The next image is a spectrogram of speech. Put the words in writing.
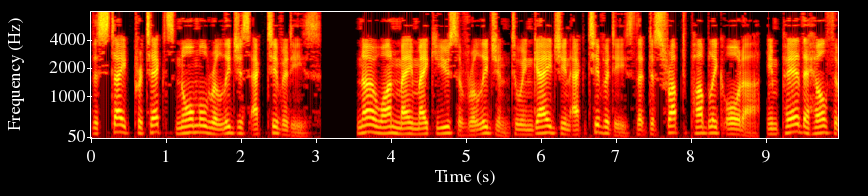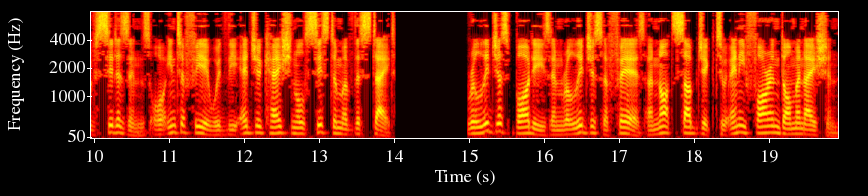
The state protects normal religious activities. No one may make use of religion to engage in activities that disrupt public order, impair the health of citizens or interfere with the educational system of the state. Religious bodies and religious affairs are not subject to any foreign domination.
